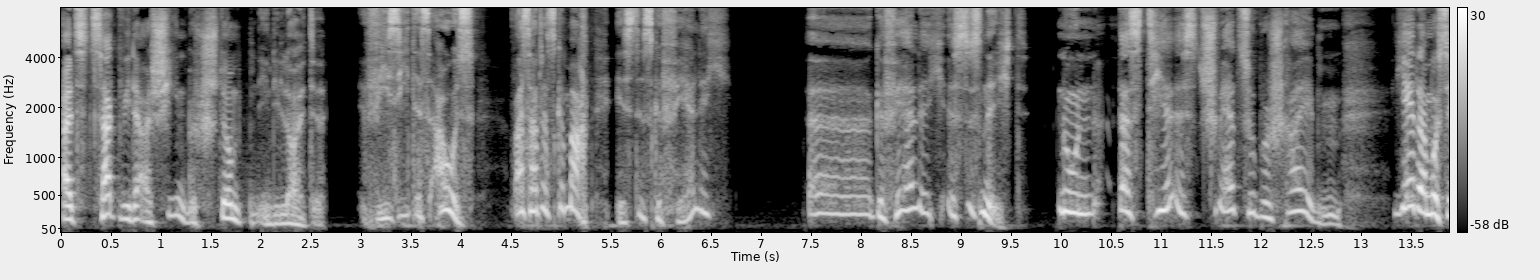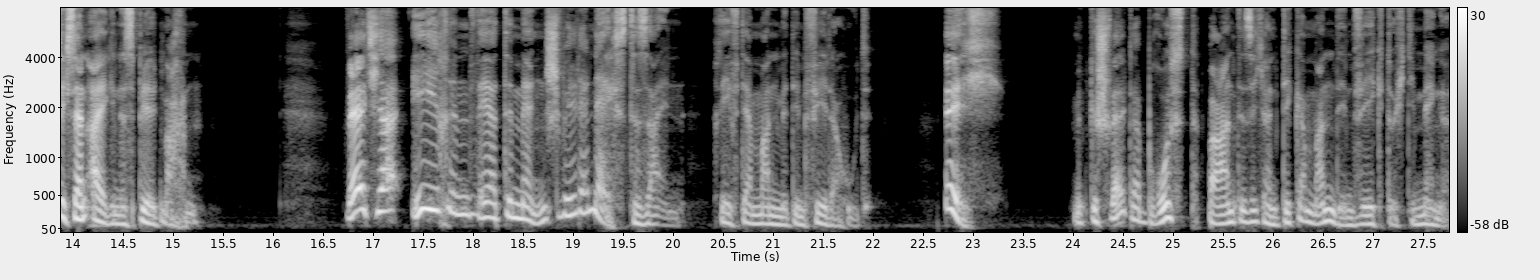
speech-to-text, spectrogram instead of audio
Als Zack wieder erschien, bestürmten ihn die Leute. Wie sieht es aus? Was hat es gemacht? Ist es gefährlich? Äh, gefährlich ist es nicht. Nun, das Tier ist schwer zu beschreiben. Jeder muss sich sein eigenes Bild machen. Welcher ehrenwerte Mensch will der Nächste sein? rief der Mann mit dem Federhut. Ich. Mit geschwellter Brust bahnte sich ein dicker Mann den Weg durch die Menge.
